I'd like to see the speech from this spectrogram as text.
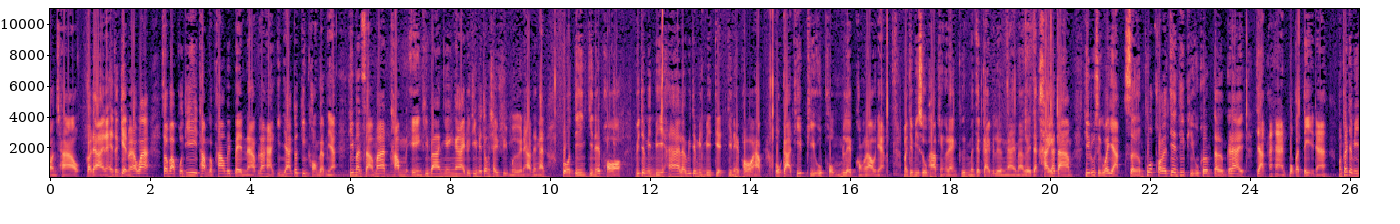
ตอนเช้าก็ได้นะเห็นสังเกตไหมครับว่าสำหรับคนที่ทำกับข้าวไม่เป็นนะครับแล้วหากินยากก็กินของแบบนี้ที่มันสามารถทำเองที่บ้านง่าย ๆ โดยที่ไม่ต้องใช้ฝีมือนะครับดังนั้นโปรตีนกินให้พอวิตามิน B5 และวิตามิน B7 กินให้พอครับ โอกาสที่ผิวผมเล็บของเราเนี่ย มันจะมีสุขภาพแข็งแรงขึ้น มันจะกลายเป็นเรื่องง่ายมากเลย แต่ใครก็ตามที่รู้สึกว่าอยากเสริมพวกคอลลาเจนที่ผิวเพิ่มเติมก็ได้จากอาหารปกตินะ มันก็จะมี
